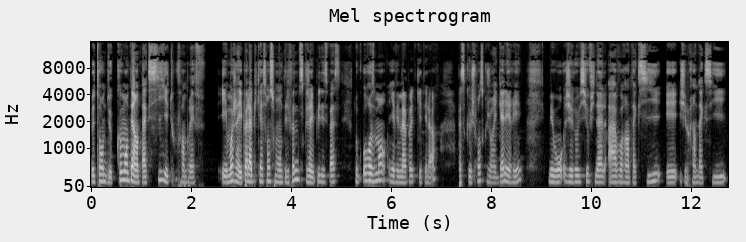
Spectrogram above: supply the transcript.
le temps de commander un taxi et tout. Enfin bref. Et moi j'avais pas l'application sur mon téléphone parce que j'avais plus d'espace. Donc heureusement il y avait ma pote qui était là parce que je pense que j'aurais galéré. Mais bon j'ai réussi au final à avoir un taxi et j'ai pris un taxi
